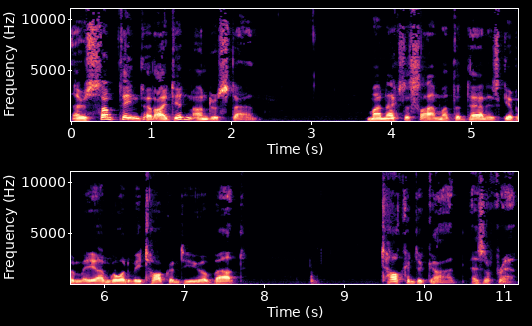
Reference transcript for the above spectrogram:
There's something that I didn't understand. My next assignment that Dan has given me, I'm going to be talking to you about talking to God as a friend.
